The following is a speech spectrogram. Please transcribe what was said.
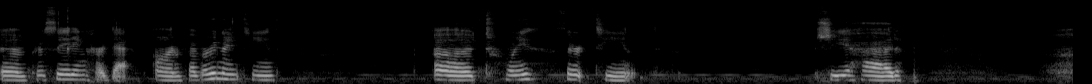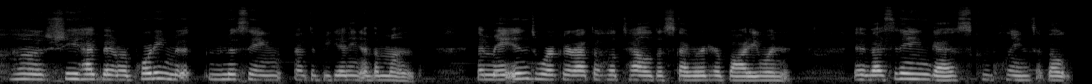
and preceding her death on February 19th, uh, 2013. She had uh, she had been reporting mi- missing at the beginning of the month. A maintenance worker at the hotel discovered her body when investigating guests' complaints about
